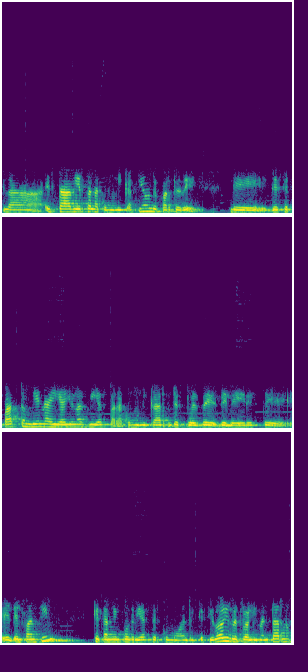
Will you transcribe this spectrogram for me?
la, está abierta la comunicación de parte de, de, de CEPAC también. Ahí hay unas vías para comunicar después de, leer este el, el fanzine que también podría ser como enriquecedor y retroalimentarnos.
